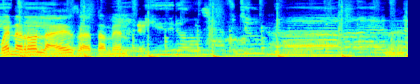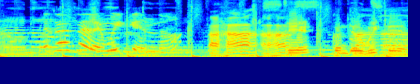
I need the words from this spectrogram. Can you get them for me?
Buena rola esa también. Esa es de The Weeknd, ¿no? Ajá, ajá. Sí, con The Weeknd.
